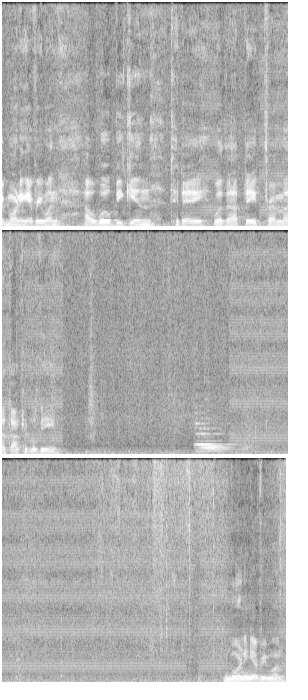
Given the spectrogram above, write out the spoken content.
Good morning, everyone. Uh, We'll begin today with an update from uh, Dr. Levine. Good morning, everyone.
